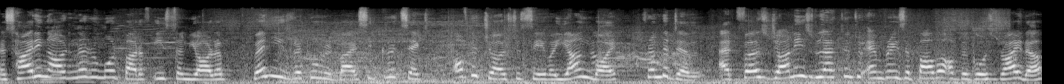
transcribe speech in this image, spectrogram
is hiding out in a remote part of Eastern Europe when he is recruited by a secret sect of the church to save a young boy from the devil. At first, Johnny is reluctant to embrace the power of the Ghost Rider,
